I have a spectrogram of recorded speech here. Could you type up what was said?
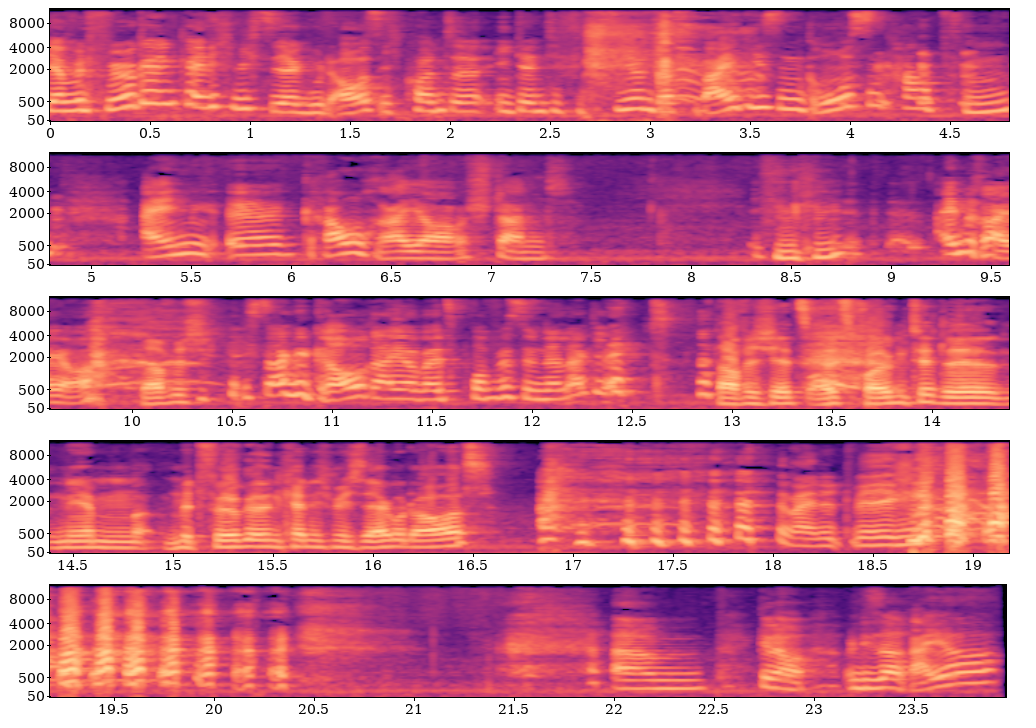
Ja, mit Vögeln kenne ich mich sehr gut aus. Ich konnte identifizieren, dass bei diesen großen Karpfen ein äh, Graureiher stand. Ich, Mhm. äh, Ein Reiher. Darf ich, Ich sage Graureiher, weil es professioneller klingt. darf ich jetzt als Folgentitel nehmen, mit Vögeln kenne ich mich sehr gut aus? Meinetwegen. ähm, genau. Und dieser Reiher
